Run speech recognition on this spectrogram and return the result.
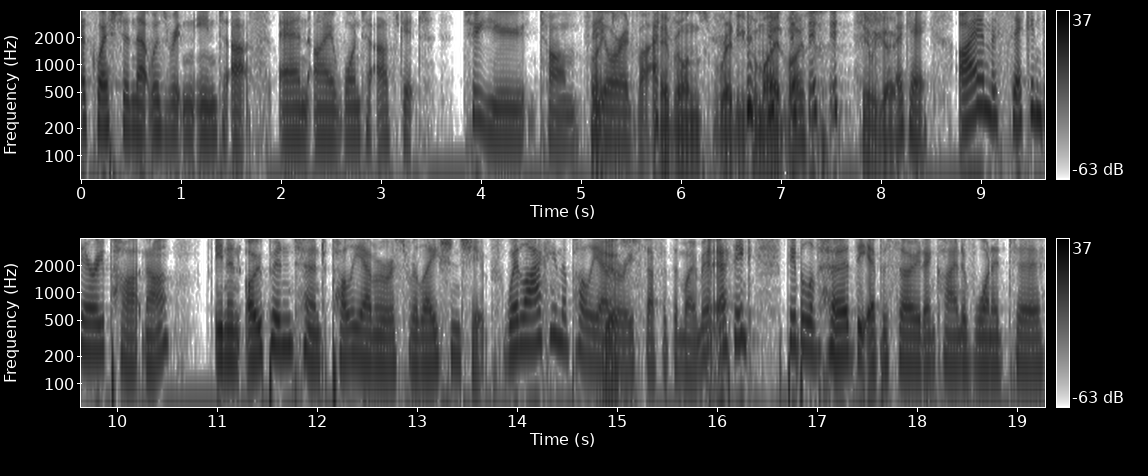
a question that was written in to us and I want to ask it to you, Tom, for your advice. Everyone's ready for my advice. Here we go. Okay. I am a secondary partner in an open turned polyamorous relationship. We're liking the polyamory Yes. stuff at the moment. I think people have heard the episode and kind of wanted to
